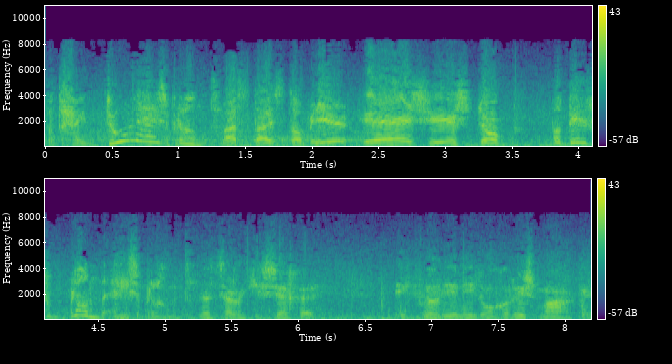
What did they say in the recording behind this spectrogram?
Wat ga je doen, IJsbrand? Must I stop here? Yes, hier stop. Wat ben je van plan, IJsbrand? Dat zal ik je zeggen. Ik wil je niet ongerust maken.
